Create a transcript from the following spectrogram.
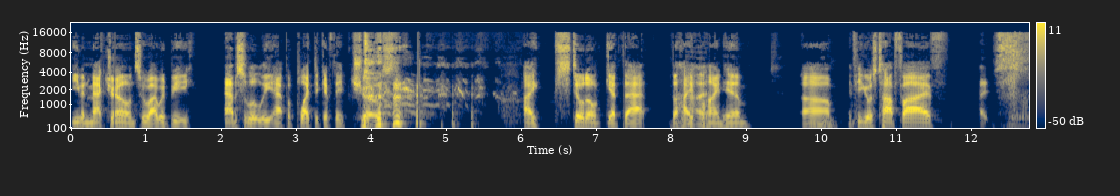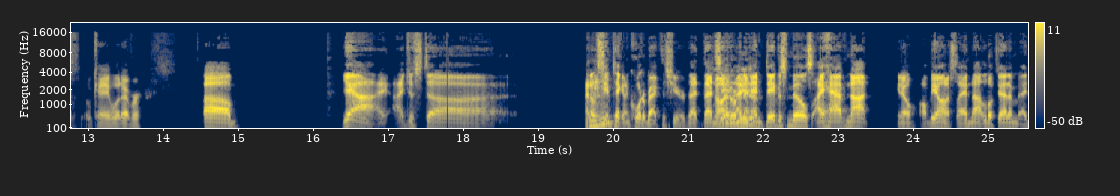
even Mac Jones, who I would be absolutely apoplectic if they chose. I still don't get that the hype uh, behind him. Um, mm-hmm. If he goes top five, I, okay, whatever. Um, yeah, I, I just uh, I don't mm-hmm. see him taking a quarterback this year. That that's no, it. And, and, Davis Mills, I have not. You know, I'll be honest. I have not looked at him. I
